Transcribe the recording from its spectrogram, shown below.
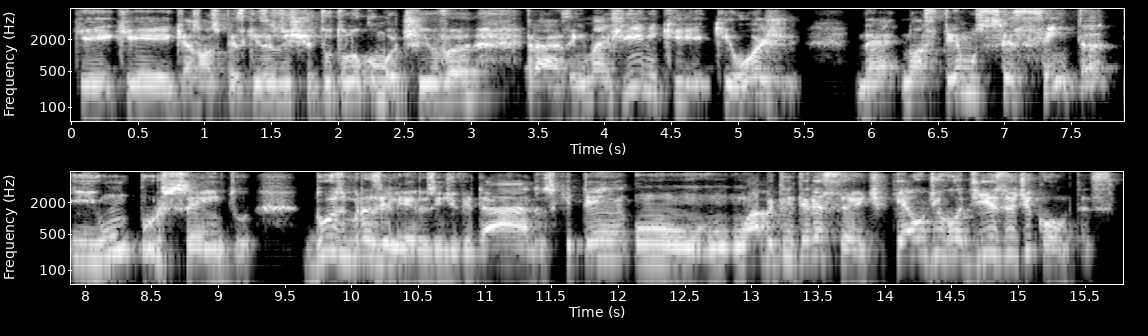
que, que, que as nossas pesquisas do Instituto Locomotiva trazem. Imagine que, que hoje né, nós temos 61% dos brasileiros endividados que têm um, um, um hábito interessante, que é o de rodízio de contas.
